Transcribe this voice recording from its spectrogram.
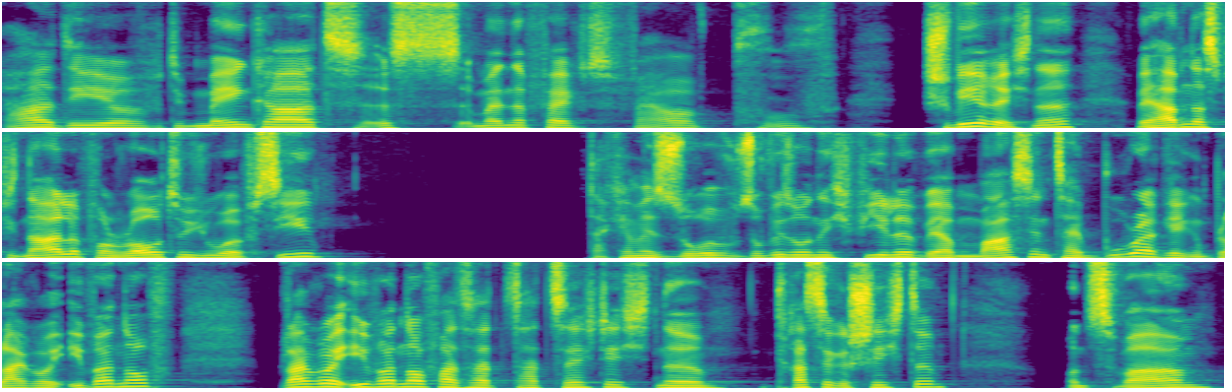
Ja, die, die Maincard ist im Endeffekt ja, puh, schwierig, ne? Wir haben das Finale von Road to UFC. Da kennen wir so, sowieso nicht viele. Wir haben Marcin Taibura gegen Blagoj Ivanov. Blagoj Ivanov hat, hat tatsächlich eine krasse Geschichte. Und zwar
